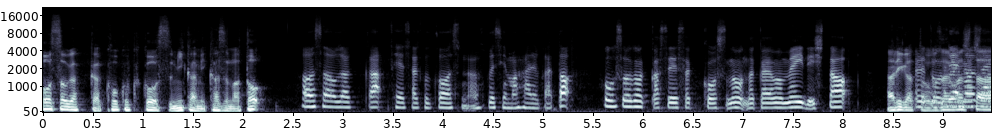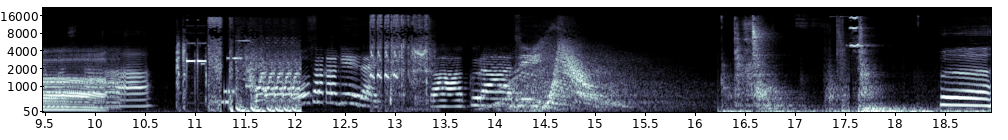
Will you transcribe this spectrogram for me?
放送学科広告コース三上和馬と放送学科制作コースの福島遥と放送学科制作コースの中山芽衣でした。ありがとうございました。大阪芸大学ラジうー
